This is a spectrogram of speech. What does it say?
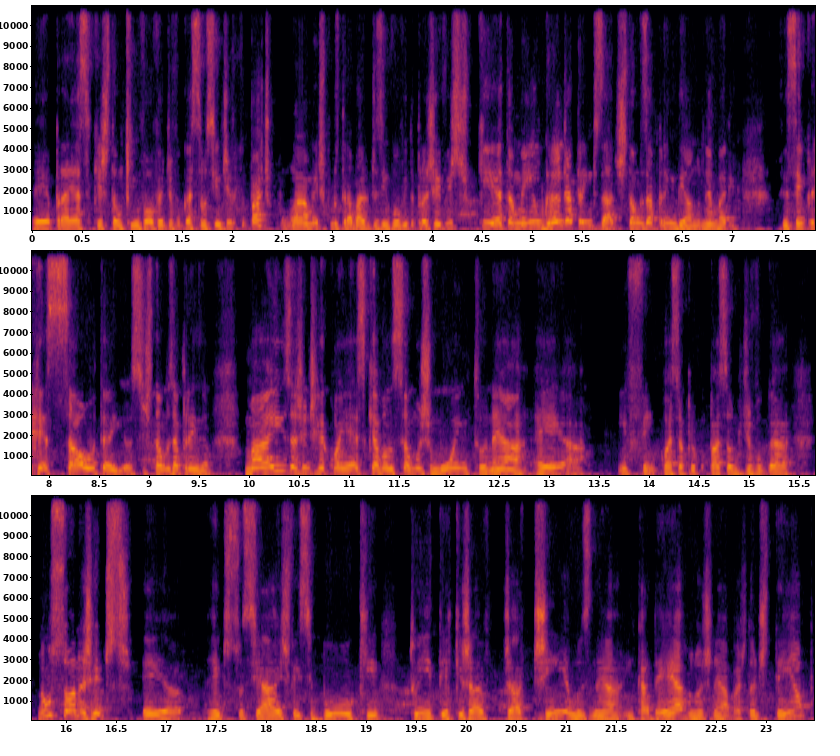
É, para essa questão que envolve a divulgação científica, particularmente para o trabalho desenvolvido para as revistas, que é também um grande aprendizado. Estamos aprendendo, né, Maria? Você sempre ressalta isso, estamos aprendendo. Mas a gente reconhece que avançamos muito, né? É, enfim, com essa preocupação de divulgar, não só nas redes, é, redes sociais, Facebook, Twitter, que já, já tínhamos né, em cadernos né, há bastante tempo,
